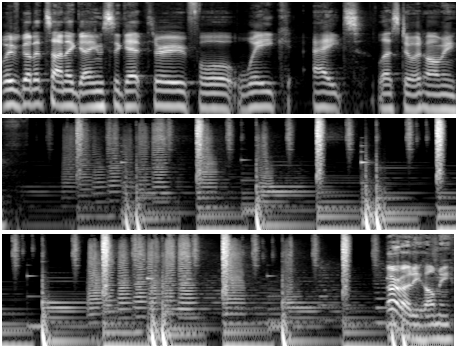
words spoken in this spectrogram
we've got a ton of games to get through for week eight. Let's do it, homie. Alrighty, homie.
